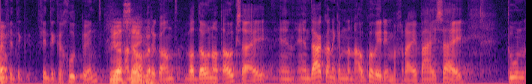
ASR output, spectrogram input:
Ja. Vind ik, vind ik een goed punt. Ja, Aan zeker. de andere kant, wat Donald ook zei, en, en daar kan ik hem dan ook wel weer in begrijpen. Hij zei, toen,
